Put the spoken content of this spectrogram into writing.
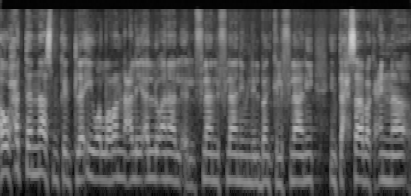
أو حتى الناس ممكن تلاقيه والله رن عليه قال له أنا الفلان الفلاني من البنك الفلاني أنت حسابك عندنا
